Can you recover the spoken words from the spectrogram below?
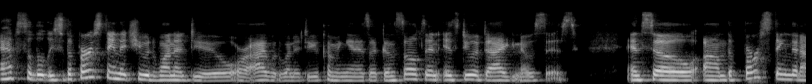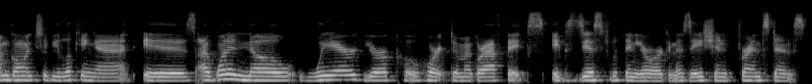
Absolutely. So, the first thing that you would want to do, or I would want to do coming in as a consultant, is do a diagnosis. And so, um, the first thing that I'm going to be looking at is I want to know where your cohort demographics exist within your organization. For instance,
